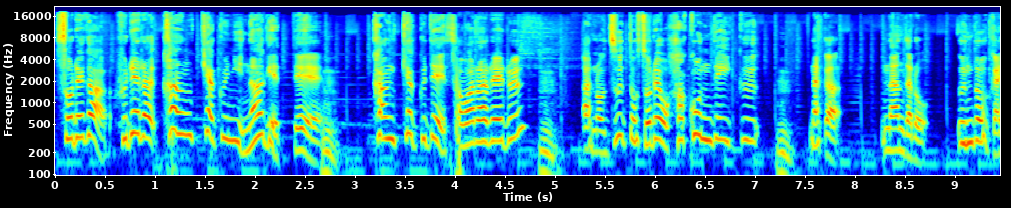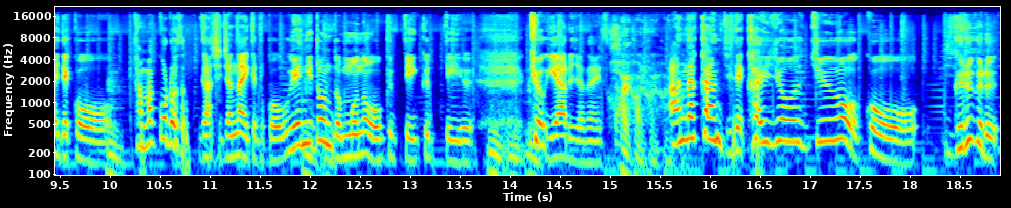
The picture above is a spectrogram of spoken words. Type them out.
それが触れら観客に投げて、うん。観客で触られるうん。あのずっとそれを運んでいく、うん。なんかなんだろう運動会でこう、うん。玉転がしじゃないけどこう上にどんどん物を送っていくっていううんうんうん競技あるじゃないですか。あんな感じで会場中をこうぐるぐる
